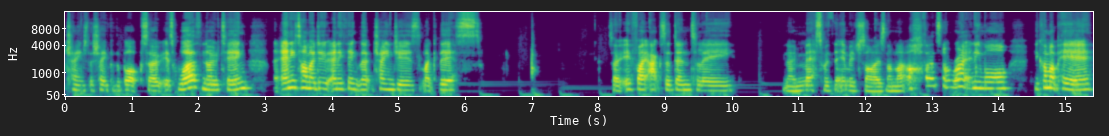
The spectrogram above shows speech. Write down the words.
change the shape of the box. So it's worth noting that anytime I do anything that changes like this, so if I accidentally you know, mess with the image size. And I'm like, oh, that's not right anymore. You come up here,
